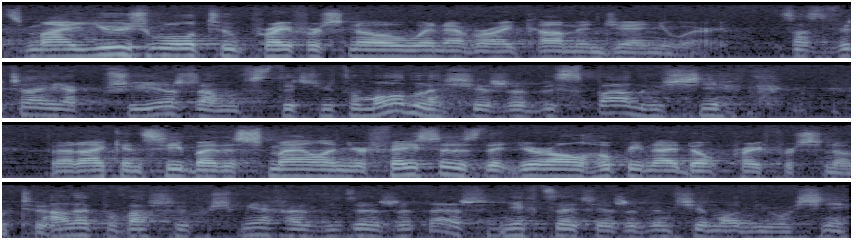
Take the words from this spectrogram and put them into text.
it's my usual to pray for snow whenever I come in January. Zazwyczaj jak przyjeżdżam w styczniu, to modlę się, żeby spadł śnieg. But I can see by the smile on your faces that you're all hoping I don't pray for snow too. Ale po waszych uśmiechach widzę, że też nie chcecie, żebym się modlił o śnieg.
